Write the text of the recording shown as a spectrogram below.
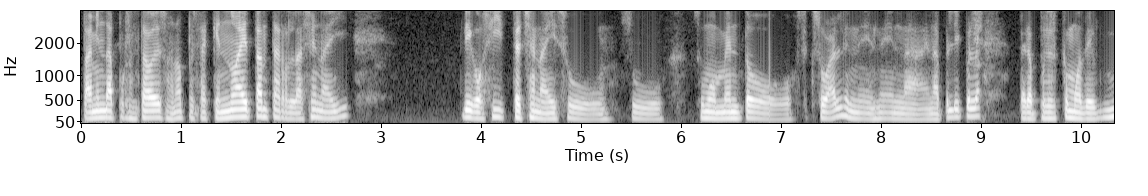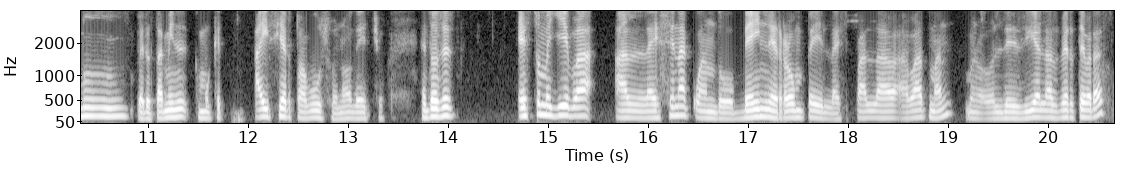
también da por sentado eso, ¿no? Pese a que no hay tanta relación ahí, digo, sí te echan ahí su, su, su momento sexual en, en, la, en, la, película, pero pues es como de, mm", pero también como que hay cierto abuso, ¿no? De hecho, entonces, esto me lleva a la escena cuando Bane le rompe la espalda a Batman, bueno, le desvía las vértebras.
